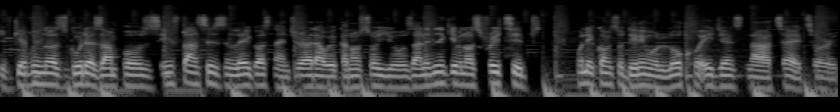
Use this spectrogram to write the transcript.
You've given us good examples, instances in Lagos, Nigeria that we can also use, and even given us free tips when it comes to dealing with local agents in our territory.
